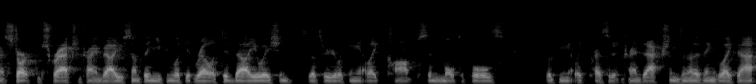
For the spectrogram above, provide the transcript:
of start from scratch and try and value something. You can look at relative valuation. So that's where you're looking at like comps and multiples, looking at like precedent transactions and other things like that.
